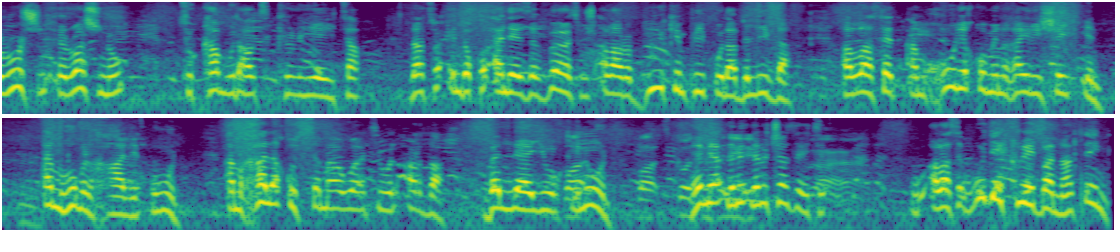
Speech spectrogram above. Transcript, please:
irrational, irrational to come without a creator. That's why in the Quran there's a verse which Allah rebuking people that believe that. Allah said, أم خلقوا من غير شيء أم هم الخالقون أم خلقوا السماوات والأرض بل لا يوقنون. but God Let me, just let, me, needed- let me translate it. Right, Allah said, would they create by nothing?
